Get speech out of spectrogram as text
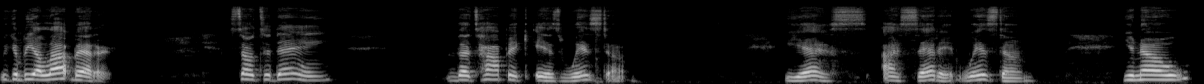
We can be a lot better. So today, the topic is wisdom. Yes, I said it wisdom. You know,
